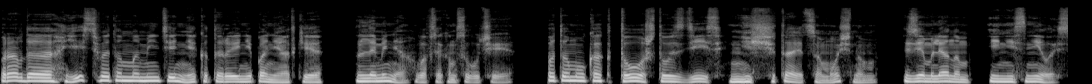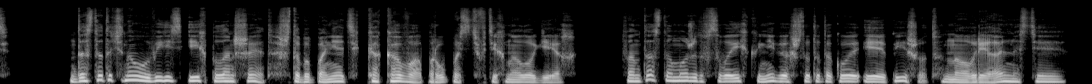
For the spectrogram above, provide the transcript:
Правда, есть в этом моменте некоторые непонятки, для меня, во всяком случае, потому как то, что здесь не считается мощным, землянам и не снилось. Достаточно увидеть их планшет, чтобы понять, какова пропасть в технологиях. Фантаста, может, в своих книгах что-то такое и пишут, но в реальности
